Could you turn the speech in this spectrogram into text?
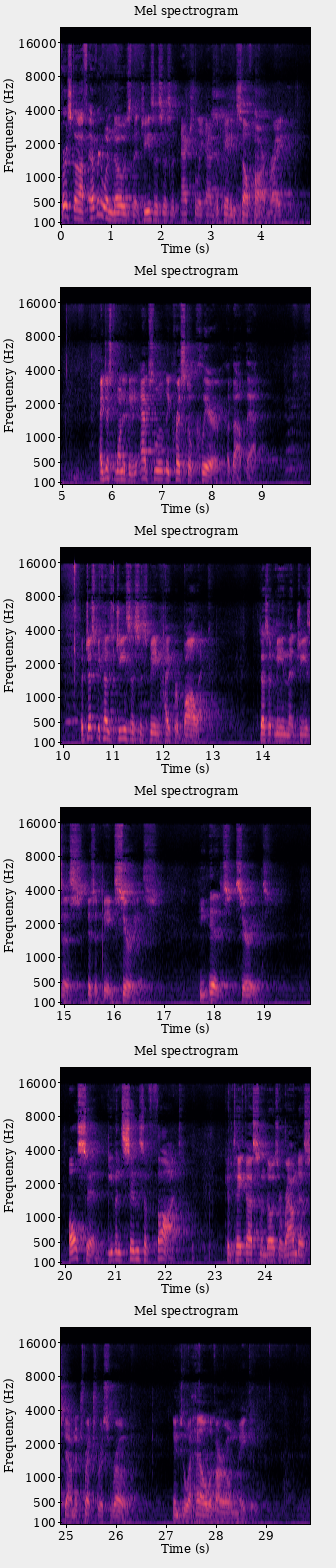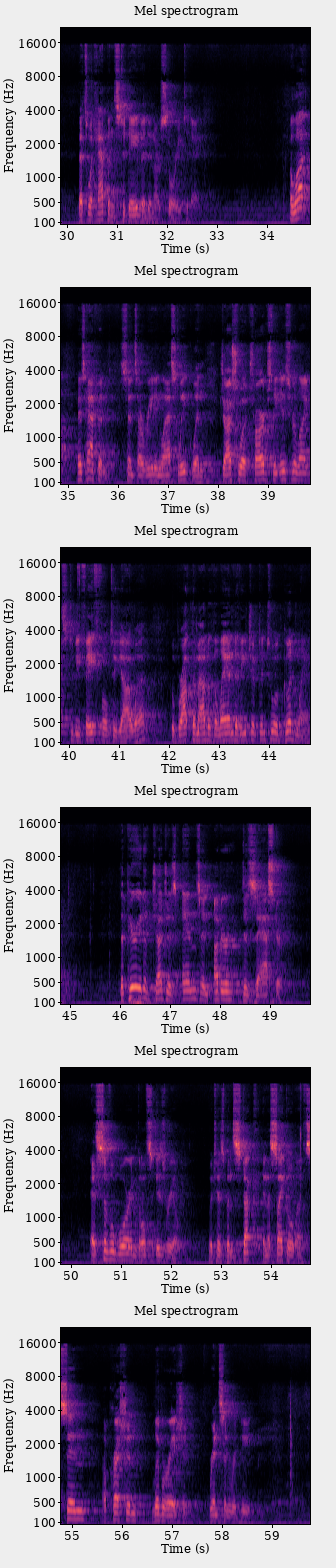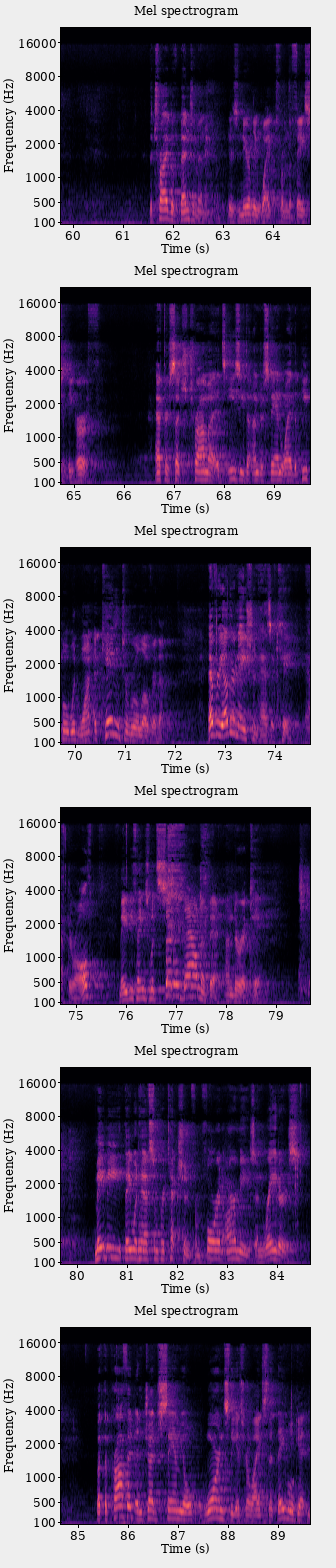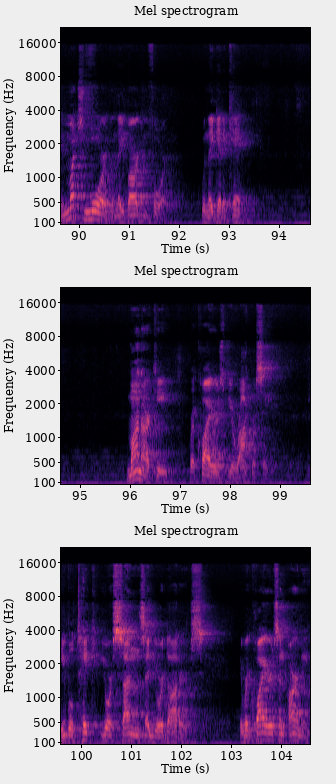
First off, everyone knows that Jesus isn't actually advocating self harm, right? I just want to be absolutely crystal clear about that. But just because Jesus is being hyperbolic doesn't mean that Jesus isn't being serious. He is serious. All sin, even sins of thought, can take us and those around us down a treacherous road into a hell of our own making. That's what happens to David in our story today. A lot has happened since our reading last week when Joshua charged the Israelites to be faithful to Yahweh, who brought them out of the land of Egypt into a good land. The period of Judges ends in utter disaster as civil war engulfs Israel, which has been stuck in a cycle of sin, oppression, liberation, rinse and repeat. The tribe of Benjamin is nearly wiped from the face of the earth. After such trauma, it's easy to understand why the people would want a king to rule over them. Every other nation has a king, after all. Maybe things would settle down a bit under a king. Maybe they would have some protection from foreign armies and raiders. But the prophet and Judge Samuel warns the Israelites that they will get much more than they bargained for when they get a king. Monarchy requires bureaucracy. He will take your sons and your daughters. It requires an army.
